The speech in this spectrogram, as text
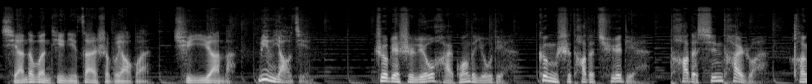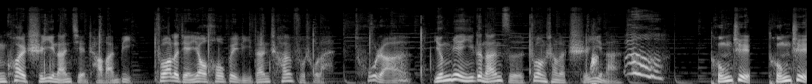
钱的问题你暂时不要管，去医院吧，命要紧。这便是刘海光的优点，更是他的缺点。他的心太软。很快，迟一男检查完毕，抓了点药后，被李丹搀扶出来。突然，迎面一个男子撞上了迟一男。同志，同志，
